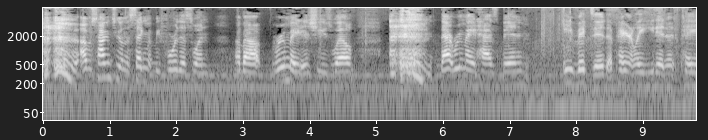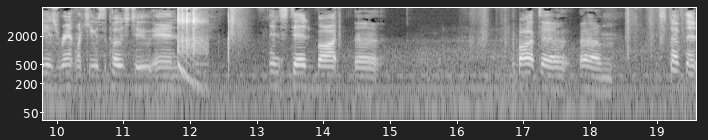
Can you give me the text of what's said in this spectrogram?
I was talking to you on the segment before this one about roommate issues. Well, that roommate has been evicted. Apparently, he didn't pay his rent like he was supposed to, and instead bought uh, bought uh, um, stuff that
